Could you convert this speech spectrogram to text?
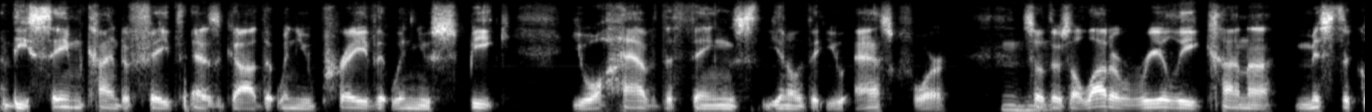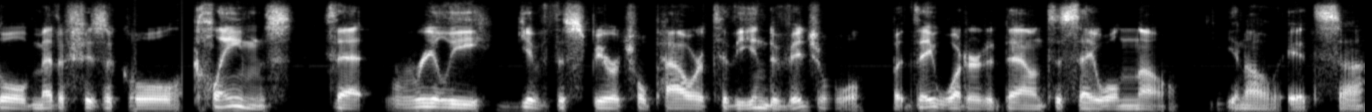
the same kind of faith as God that when you pray that when you speak you will have the things you know that you ask for. Mm-hmm. So there's a lot of really kind of mystical metaphysical claims that really give the spiritual power to the individual, but they watered it down to say, well, no, you know, it's uh,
